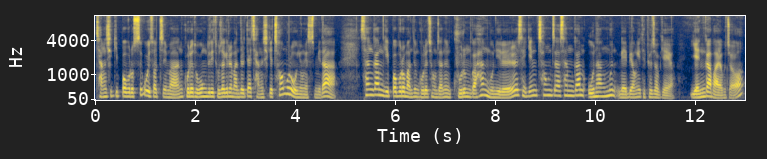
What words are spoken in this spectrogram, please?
장식 기법으로 쓰고 있었지만 고려 도공들이 도자기를 만들 때 장식에 처음으로 응용했습니다. 상감 기법으로 만든 고려 청자는 구름과 항 무늬를 새긴 청자 삼감 운항문 매병이 대표적이에요. 옌가 봐요. 그죠?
